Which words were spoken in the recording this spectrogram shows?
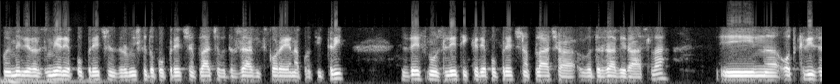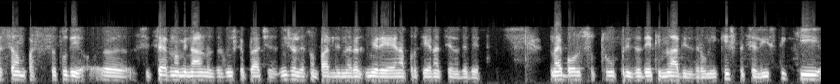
smo imeli razmerje poprečne zdravniške do poprečne plače v državi skoraj 1 proti 3. Zdaj smo z leti, ker je poprečna plača v državi rasla, In uh, od krize sem pa se tudi uh, sicer nominalno zdravniške plače znižali, smo padli na razmerje 1 proti 1,9. Najbolj so tu prizadeti mladi zdravniki, specialisti, ki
